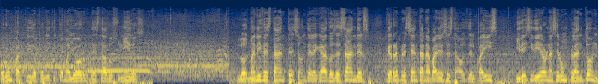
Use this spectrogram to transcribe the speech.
por un partido político mayor de Estados Unidos. Los manifestantes son delegados de Sanders que representan a varios estados del país y decidieron hacer un plantón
